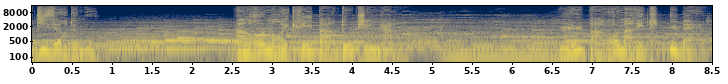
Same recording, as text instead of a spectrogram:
diseur de mots. Un roman écrit par Du Chinga. Lu par Romaric Hubert.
